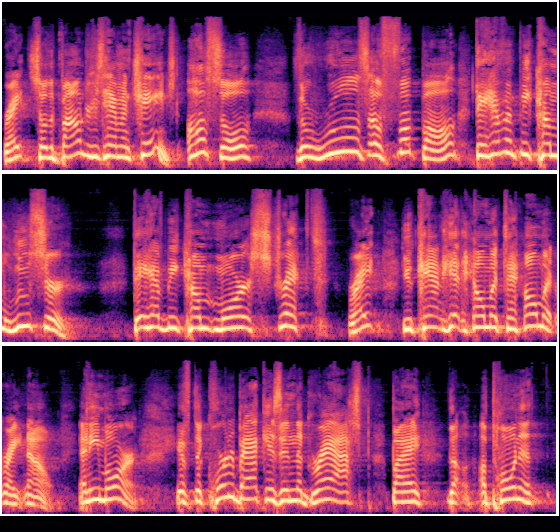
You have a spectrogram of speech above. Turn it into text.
right? So the boundaries haven't changed. Also, the rules of football, they haven't become looser. They have become more strict right? You can't hit helmet to helmet right now anymore. If the quarterback is in the grasp by the opponent,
